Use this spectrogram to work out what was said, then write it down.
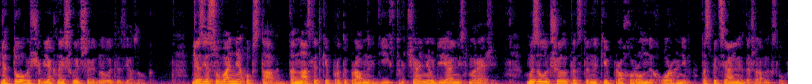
для того, щоб якнайшвидше відновити зв'язок. Для з'ясування обставин та наслідків протиправних дій, втручання у діяльність мережі, ми залучили представників правоохоронних органів та спеціальних державних служб.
